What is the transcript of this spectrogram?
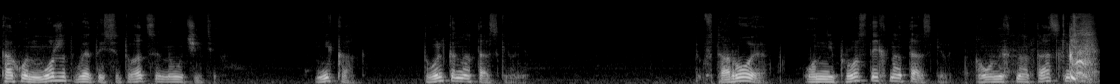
как он может в этой ситуации научить их? Никак. Только натаскивание. Второе. Он не просто их натаскивает, а он их натаскивает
